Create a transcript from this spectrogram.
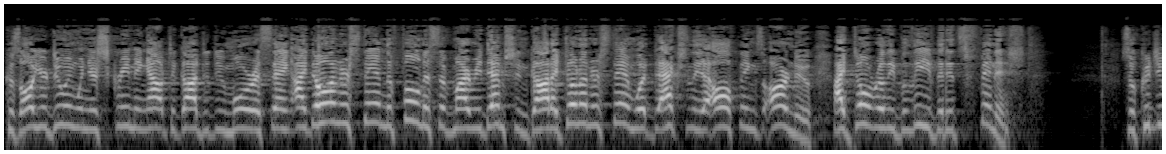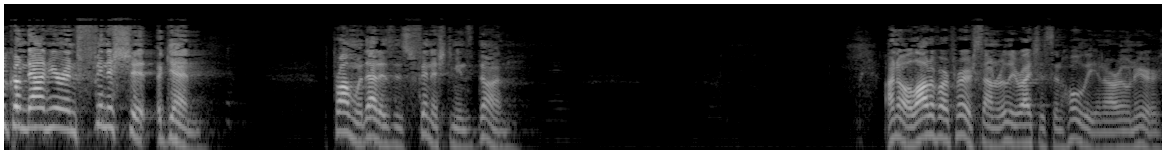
Because all you're doing when you're screaming out to God to do more is saying, I don't understand the fullness of my redemption, God. I don't understand what actually all things are new. I don't really believe that it's finished. So could you come down here and finish it again? The problem with that is, is finished means done. I know a lot of our prayers sound really righteous and holy in our own ears.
